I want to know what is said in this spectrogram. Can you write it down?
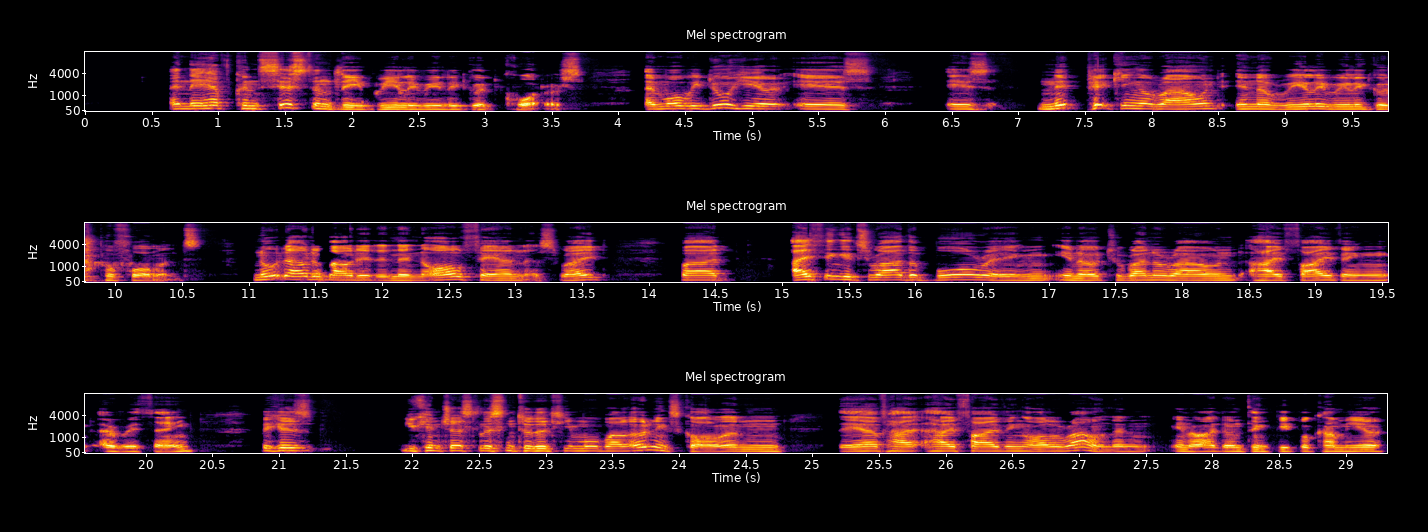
and they have consistently really really good quarters. And what we do here is is nitpicking around in a really really good performance. No doubt about it and in all fairness right? But i think it's rather boring you know to run around high-fiving everything because you can just listen to the t-mobile earnings call and they have high fiving all around. And you know i don't think people come here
